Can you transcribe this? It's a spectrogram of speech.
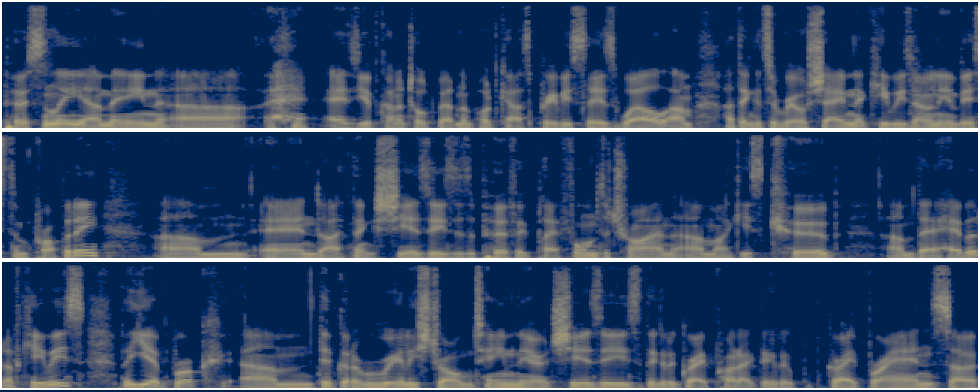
personally, I mean, uh, as you've kind of talked about in the podcast previously as well, um, I think it's a real shame that Kiwis only invest in property. Um, and I think Sharesies is a perfect platform to try and, um, I guess, curb um, that habit of Kiwis. But yeah, Brooke, um, they've got a really strong team there at Sharesies. They've got a great product, they've got a great brand. So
